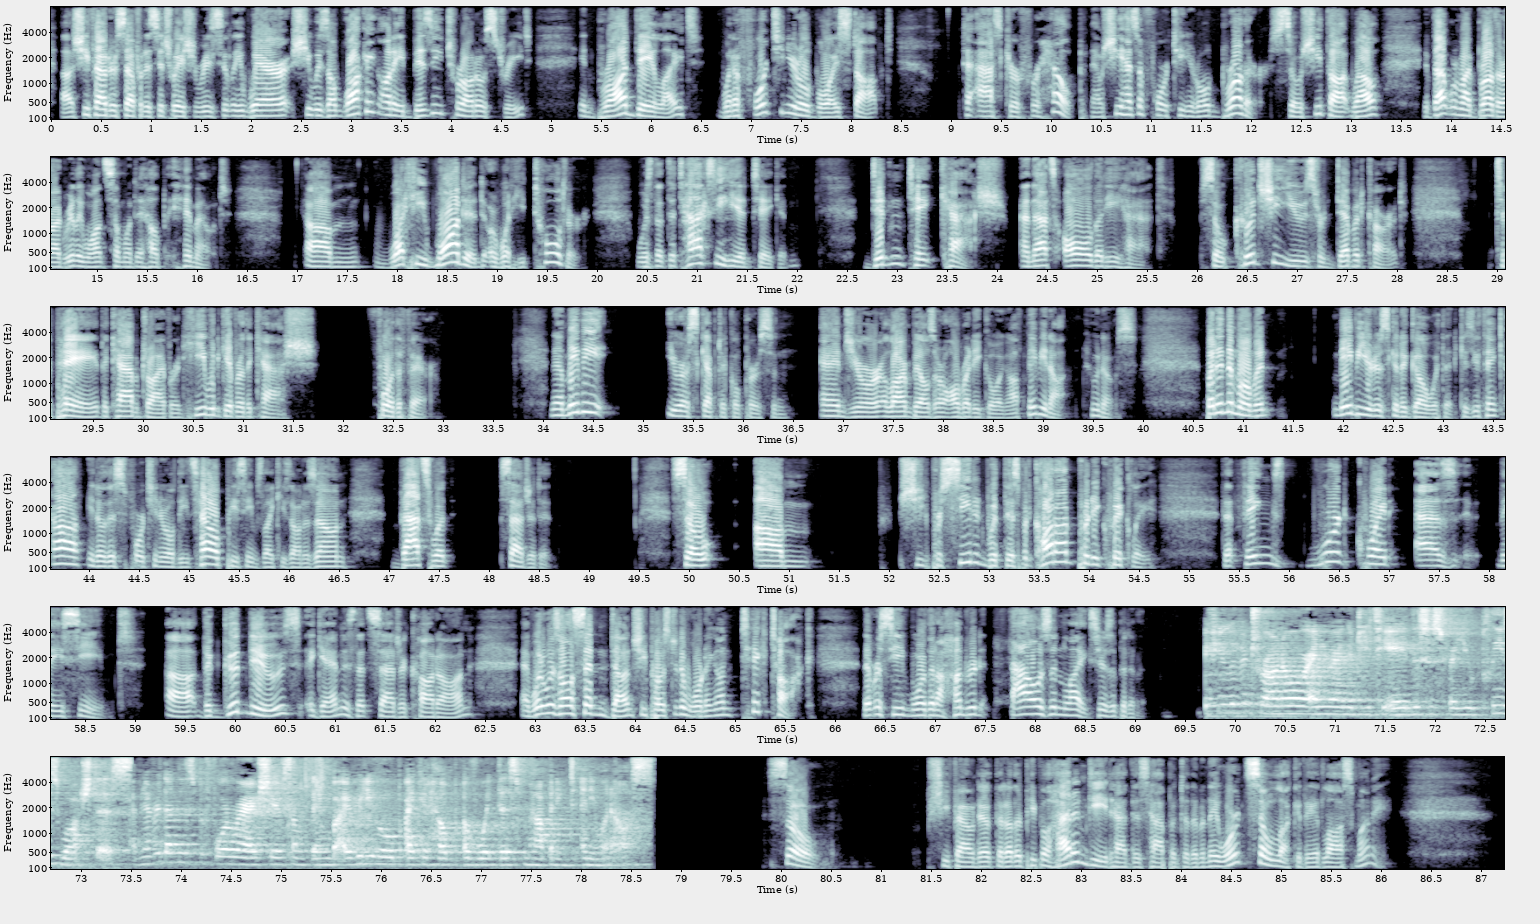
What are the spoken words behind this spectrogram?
Uh, she found herself in a situation recently where she was uh, walking on a busy Toronto street in broad daylight when a 14 year old boy stopped to ask her for help. Now, she has a 14 year old brother. So she thought, well, if that were my brother, I'd really want someone to help him out. Um, what he wanted, or what he told her, was that the taxi he had taken didn't take cash, and that's all that he had. So, could she use her debit card to pay the cab driver, and he would give her the cash for the fare? Now, maybe you're a skeptical person and your alarm bells are already going off. Maybe not. Who knows? But in the moment, maybe you're just going to go with it because you think, ah, you know, this 14 year old needs help. He seems like he's on his own. That's what Saja did. So, um, she proceeded with this, but caught on pretty quickly that things weren't quite as they seemed. Uh, the good news, again, is that Saja caught on. And when it was all said and done, she posted a warning on TikTok that received more than 100,000 likes. Here's a bit of it. If you live in Toronto or anywhere in the GTA, this is for you. Please watch this. I've never done this before where I share something, but I really hope I could help avoid this from happening to anyone else. So, she found out that other people had indeed had this happen to them and they weren't so lucky they had lost money.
